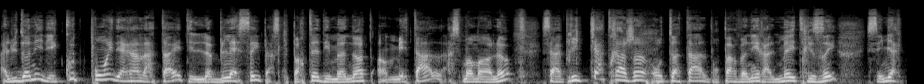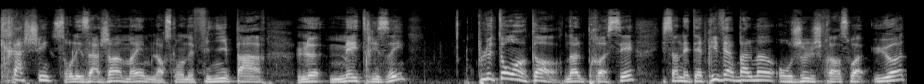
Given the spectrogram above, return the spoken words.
à lui donner des coups de poing derrière la tête. Il l'a blessé parce qu'il portait des menottes en métal à ce moment-là. Ça a pris quatre agents au total pour parvenir à le maîtriser. Il s'est mis à cracher sur les agents même lorsqu'on a fini par le maîtriser. Plus tôt encore dans le procès, il s'en était pris verbalement au juge François Huot.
